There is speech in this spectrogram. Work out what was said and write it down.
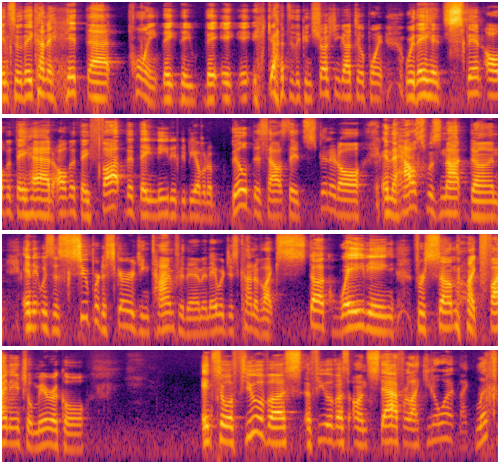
And so they kind of hit that point. They, they, they, it, it got to the construction got to a point where they had spent all that they had, all that they thought that they needed to be able to build this house. They had spent it all, and the house was not done. And it was a super discouraging time for them. And they were just kind of like stuck waiting for some like financial miracle. And so a few of us, a few of us on staff were like, you know what? Like, let's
